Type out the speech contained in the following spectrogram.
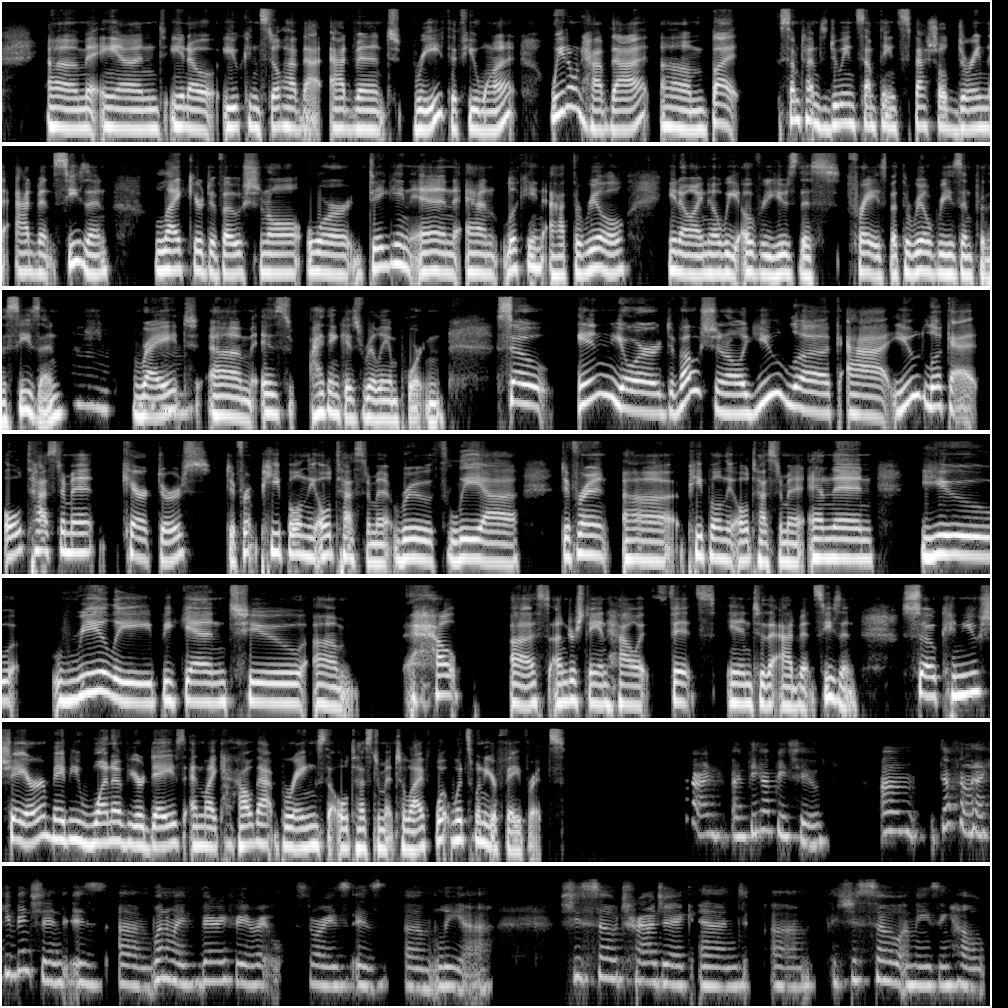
um, and you know, you can still have that Advent wreath if you want. We don't have that. Um, but sometimes doing something special during the Advent season, like your devotional or digging in and looking at the real, you know, I know we overuse this phrase, but the real reason for the season. Mm right? Mm-hmm. um is i think is really important. So in your devotional you look at you look at old testament characters different people in the old testament ruth leah different uh people in the old testament. And then you really begin to um help us understand how it fits into the Advent season. So, can you share maybe one of your days and like how that brings the Old Testament to life? What What's one of your favorites? Sure, I'd, I'd be happy to. Um, definitely, like you mentioned, is um, one of my very favorite stories is um, Leah. She's so tragic, and um, it's just so amazing how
